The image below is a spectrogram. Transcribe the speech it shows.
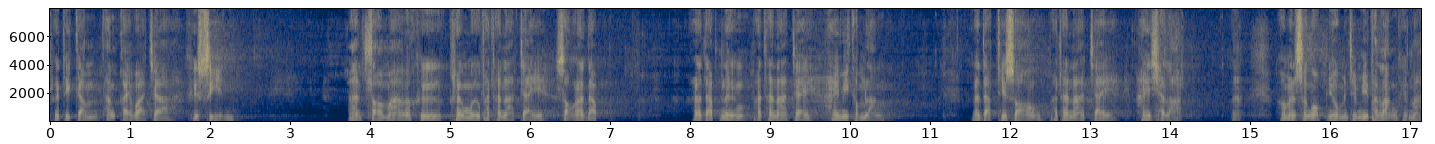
พฤติกรรมทางกายวาจาคือศีล อันต่อมาก็คือเครื่องมือพัฒนาใจสองระดับ ระดับหนึ่งพัฒนาใจให้มีกำลัง ระดับที่สองพัฒนาใจให้ฉลาดนะเพราะมันสงบอยู่มันจะมีพลังขึ้นมา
